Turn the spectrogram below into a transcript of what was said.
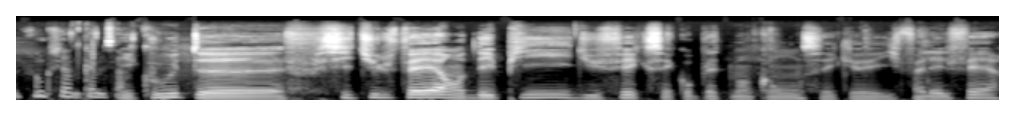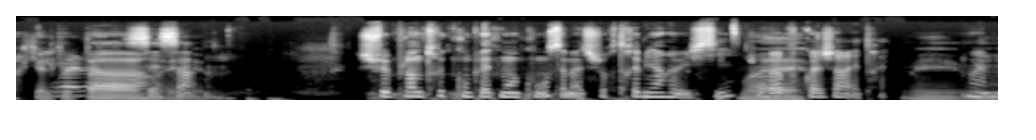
Je fonctionne comme ça. Écoute, euh, si tu le fais en dépit du fait que c'est complètement con, c'est qu'il fallait le faire quelque Voilà, part. c'est et, ça. Je fais plein de trucs complètement cons. Ça m'a toujours très bien réussi. Je vois pas Ouais. pourquoi j'arrêterais. oui, oui. Voilà.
